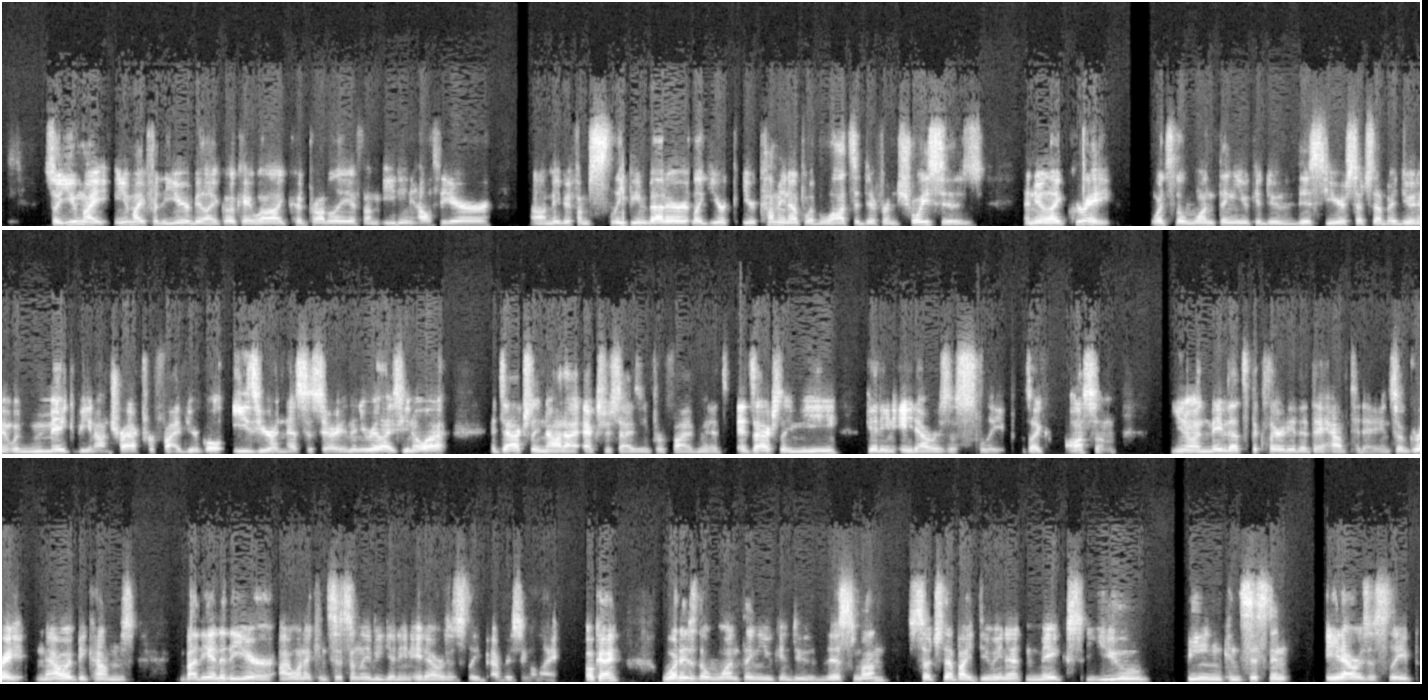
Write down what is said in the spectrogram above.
So you might you might for the year be like okay well i could probably if i'm eating healthier uh, maybe if i'm sleeping better like you're you're coming up with lots of different choices and you're like great. What's the one thing you could do this year such that by doing it would make being on track for five year goal easier and necessary? And then you realize you know what? It's actually not uh, exercising for five minutes. It's actually me getting eight hours of sleep. It's like awesome. You know and maybe that's the clarity that they have today. And so great. Now it becomes by the end of the year i want to consistently be getting eight hours of sleep every single night. Okay what is the one thing you can do this month such that by doing it makes you being consistent eight hours of sleep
